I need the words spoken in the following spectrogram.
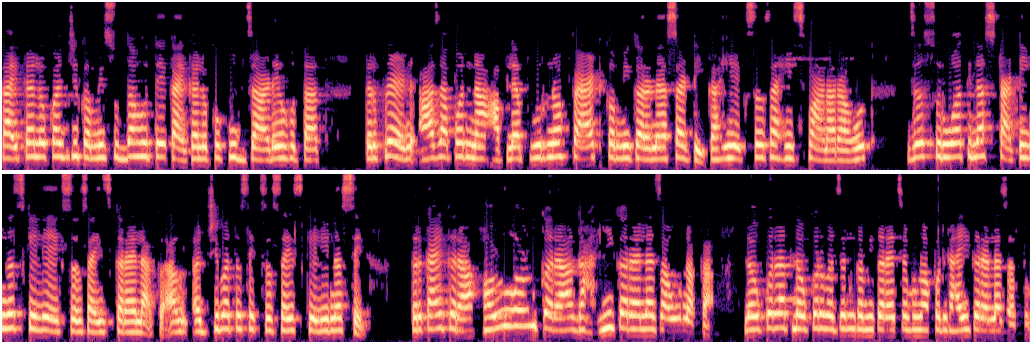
काय काय लोकांची कमी सुद्धा होते. काय काय लोक खूप जाडे होतात. तर फ्रेंड आज आपण ना आपल्या पूर्ण फॅट कमी करण्यासाठी काही एक्सरसाइज पाहणार आहोत. जर सुरुवातीला स्टार्टिंगच केली एक्सरसाइज करायला अजिबातच एक्सरसाइज केली नसेल तर काय करा? हळूहळू करा घाई करायला जाऊ नका. लवकरात लवकर वजन कमी करायचं म्हणून आपण घाई करायला जातो.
